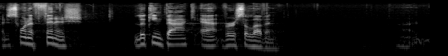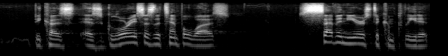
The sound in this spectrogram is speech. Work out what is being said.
I just want to finish looking back at verse 11. Uh, because as glorious as the temple was, seven years to complete it,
